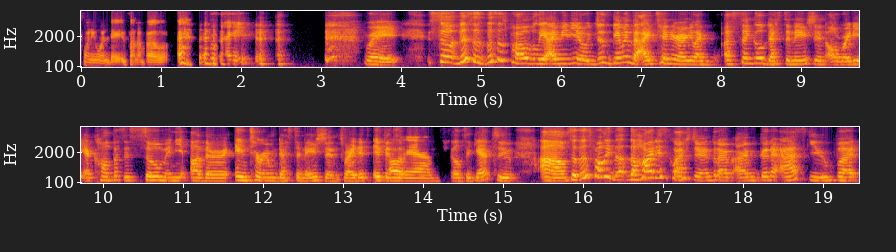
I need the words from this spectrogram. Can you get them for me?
21 days on a boat. right. right. So this is this is probably I mean, you know, just given the itinerary, like a single destination already encompasses so many other interim destinations, right? If, if it's oh, yeah. difficult to get to. Um, so this is probably the, the hardest question that I'm I'm gonna ask you, but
